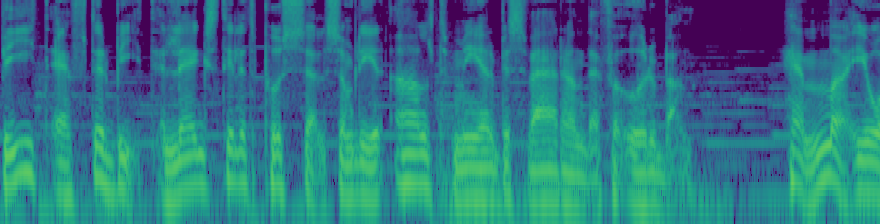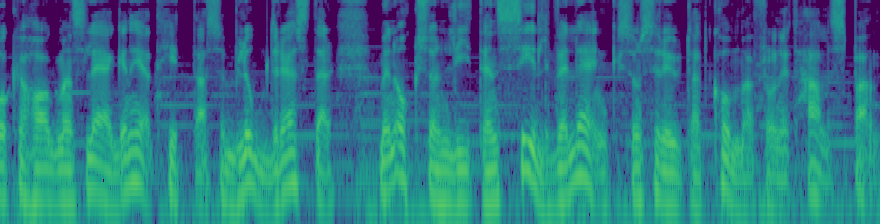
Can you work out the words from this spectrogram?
Bit efter bit läggs till ett pussel som blir allt mer besvärande för Urban. Hemma i Åke Hagmans lägenhet hittas blodrester men också en liten silverlänk som ser ut att komma från ett halsband.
